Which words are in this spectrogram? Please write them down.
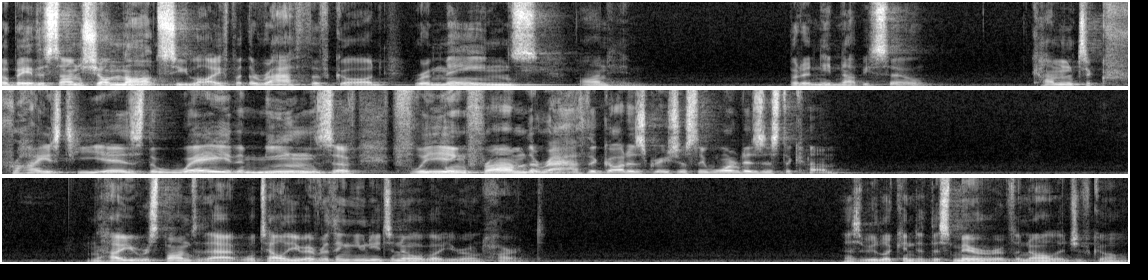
obey the Son shall not see life, but the wrath of God remains on him. But it need not be so. Come to Christ. He is the way, the means of fleeing from the wrath that God has graciously warned us is to come. And how you respond to that will tell you everything you need to know about your own heart as we look into this mirror of the knowledge of God.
